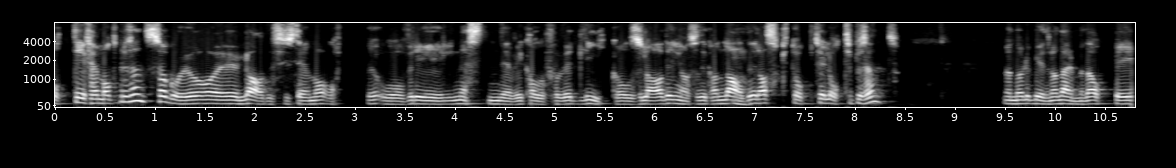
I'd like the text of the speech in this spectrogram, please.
80-85 så går jo eh, ladesystemet opp eh, over i nesten det vi kaller for vedlikeholdslading. Altså det kan lade mm. raskt opp til 80% men når du begynner å nærme deg opp i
